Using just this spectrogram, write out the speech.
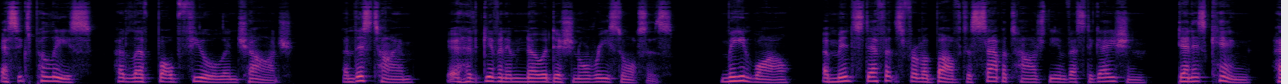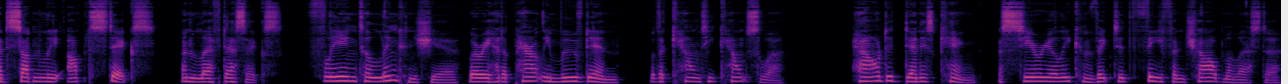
Essex Police had left Bob Fuel in charge, and this time it had given him no additional resources. Meanwhile, amidst efforts from above to sabotage the investigation, Dennis King had suddenly upped sticks and left Essex, fleeing to Lincolnshire, where he had apparently moved in with a county councillor. How did Dennis King, a serially convicted thief and child molester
